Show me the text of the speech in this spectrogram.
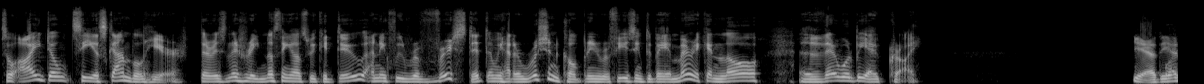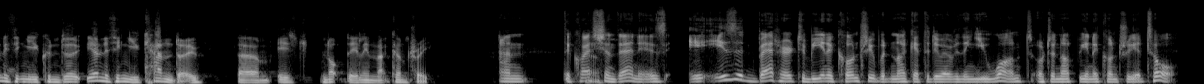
So I don't see a scandal here. There is literally nothing else we could do, and if we reversed it and we had a Russian company refusing to obey American law, there would be outcry. Yeah, the only thing you can do, the only thing you can do, um, is not deal in that country. And the question then is is it better to be in a country but not get to do everything you want or to not be in a country at all?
